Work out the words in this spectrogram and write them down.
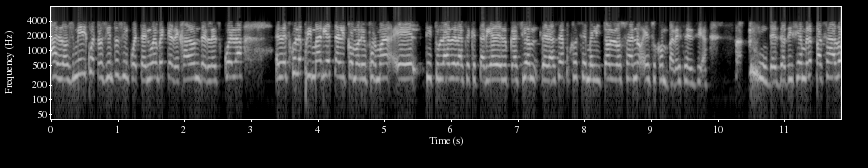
a los 1.459 que dejaron de la escuela, en la escuela primaria, tal y como lo informa el titular de la Secretaría de Educación de la SEP, José Melitón Lozano, en su comparecencia. Desde diciembre pasado,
